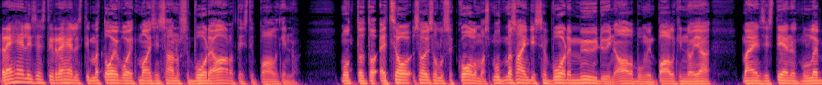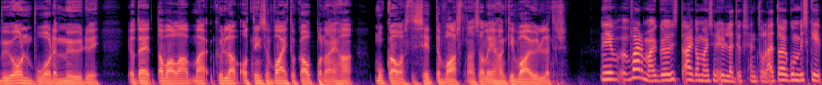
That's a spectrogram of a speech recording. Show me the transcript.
rehellisesti, rehellisesti mä toivoin, että mä olisin saanut sen vuoden artistipalkinnon. Mutta to, että se, se olisi ollut se kolmas. Mutta mä sainkin sen vuoden myydyin albumin palkinnon ja mä en siis tiennyt, että mun levy on vuoden myydyin. Joten tavallaan mä kyllä otin sen vaihtokauppana ihan mukavasti sitten vastaan. Se oli ihan kiva yllätys. Niin varmaan kyllä aikamoisen yllätyksen tulee. Toi on kumminkin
